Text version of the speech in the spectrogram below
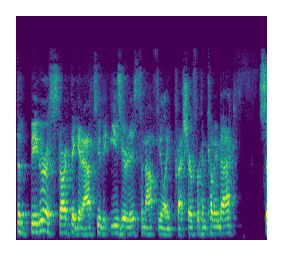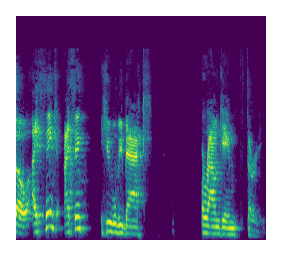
the bigger a start they get out to, the easier it is to not feel like pressure for him coming back. So I think I think he will be back around game 30.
